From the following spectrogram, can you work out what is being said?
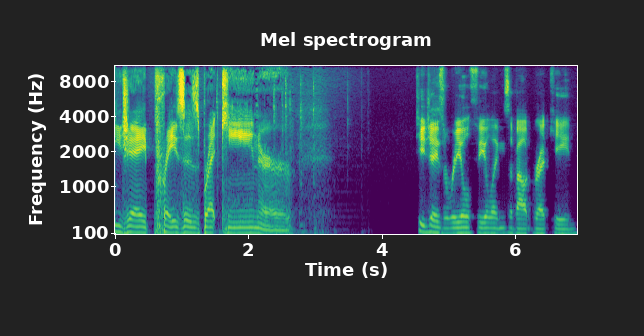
TJ praises Brett Keane or TJ's real feelings about Brett Keane.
